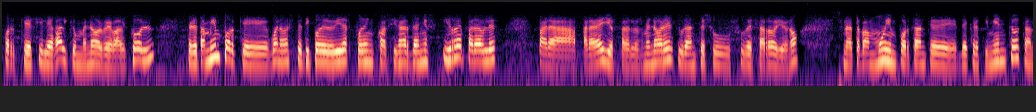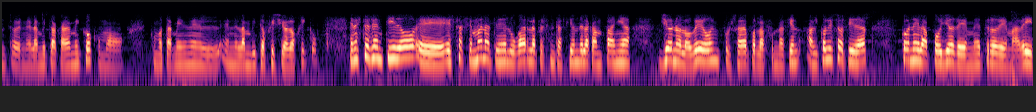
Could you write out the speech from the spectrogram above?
porque es ilegal que un menor beba alcohol, pero también porque, bueno, este tipo de bebidas pueden ocasionar daños irreparables para, para ellos, para los menores, durante su, desarrollo, ¿no? Es una etapa muy importante de, crecimiento, tanto en el ámbito académico como, como también en el, ámbito fisiológico. En este sentido, eh, esta semana tiene lugar la presentación de la campaña Yo no lo veo, impulsada por la Fundación Alcohol y Sociedad, con el apoyo de Metro de Madrid.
